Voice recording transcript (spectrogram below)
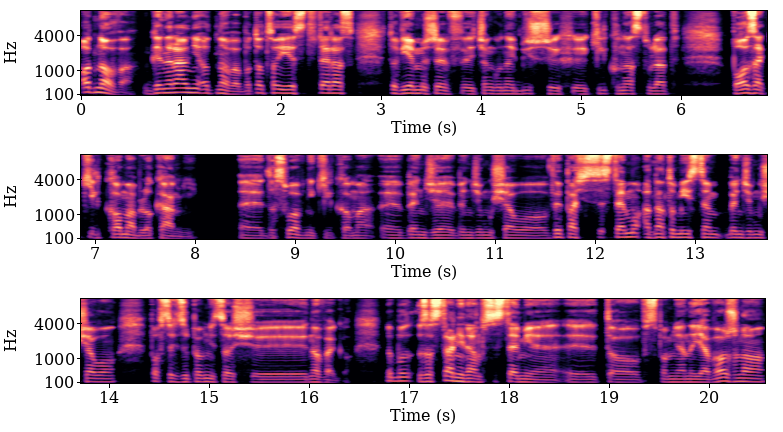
Od nowa, generalnie od nowa, bo to, co jest teraz, to wiemy, że w ciągu najbliższych kilkunastu lat, poza kilkoma blokami, E, dosłownie kilkoma, e, będzie, będzie musiało wypaść z systemu, a na to miejsce będzie musiało powstać zupełnie coś e, nowego. No bo zostanie nam w systemie to wspomniane Jaworzno,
